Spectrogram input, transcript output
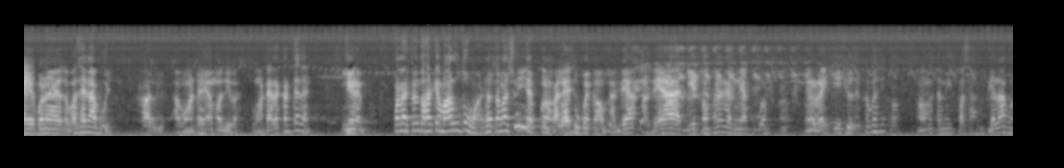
એ બનાવ્યો તો વધે ના બુજ લે. આ વાંઢા આમાં દેવા. વાંઢા રખડતા હતા ને? એને પણ તો હાર કે મારું તો વાંઢા તમારે શું કઈ તું કોઈ કામ હવે હવે આ ડેટ કામ ફરે ને આ કૂવા. એનો રહી ગયો શું છે ખબર છે? હા. આમાં તમે પચાસ રૂપિયા લાગો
